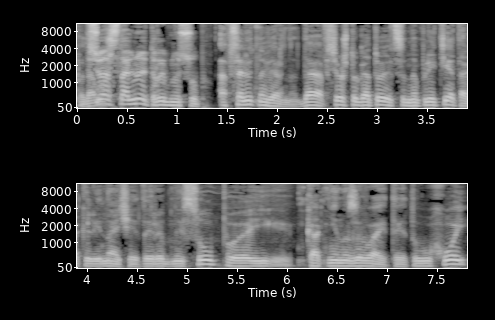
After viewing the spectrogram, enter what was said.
Потому Все что- остальное это рыбный суп. Абсолютно верно. Да, все, что готовится на плите, так или иначе, это рыбный суп, э, и как ни называй ты это ухой,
